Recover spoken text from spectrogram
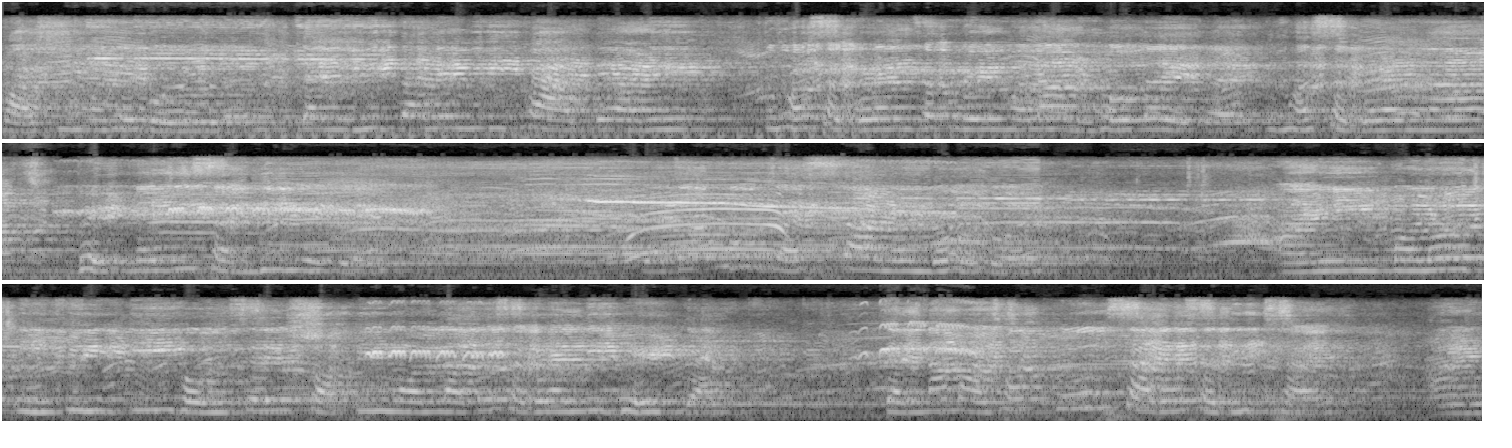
वाशीमध्ये बोलवलं. त्या निमित्ताने मी इथे आले आणि तुम्हा सगळ्यांचं प्रेम मला अनुभवता येत आहे तुम्हा सगळ्यांना भेटण्याची संधी मिळते. त्याचा खूप जास्त आनंद होतोय. आणि मनोज इन्फिनिटी होलसेल शॉपिंग मॉलला तर सगळ्यांनी भेट द्या. त्यांना माझ्या खूप साऱ्या सदिच्छा आहेत. आणि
